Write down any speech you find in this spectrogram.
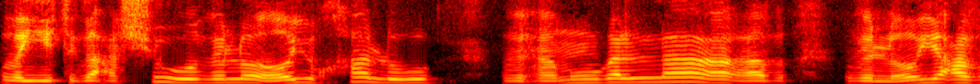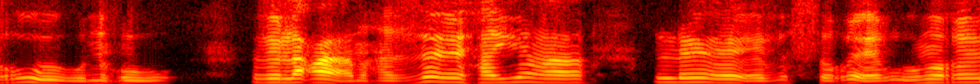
ויתגעשו ולא יוכלו והמוג עליו ולא יעברונו ולעם הזה היה לב סורר ומורה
